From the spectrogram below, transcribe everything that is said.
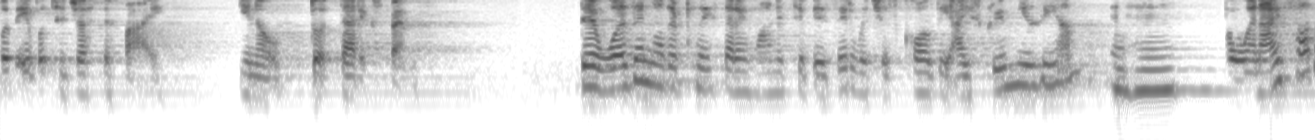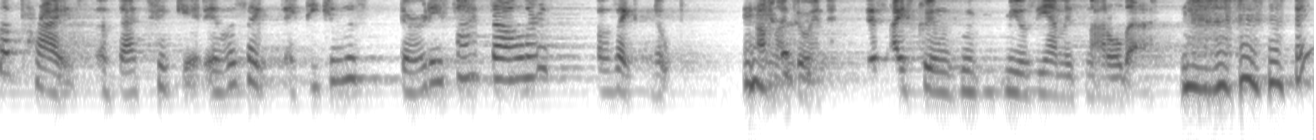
was able to justify, you know, th- that expense. There was another place that I wanted to visit, which is called the Ice Cream Museum. hmm But when I saw the price of that ticket, it was like, I think it was $35. I was like, nope, I'm not doing it. This ice cream museum is not all that.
